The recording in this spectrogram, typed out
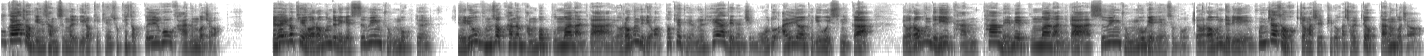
추가적인 상승을 이렇게 계속해서 끌고 가는 거죠. 제가 이렇게 여러분들에게 스윙 종목들 재료 분석하는 방법뿐만 아니라 여러분들이 어떻게 대응을 해야 되는지 모두 알려드리고 있으니까 여러분들이 단타 매매뿐만 아니라 스윙 종목에 대해서도 여러분들이 혼자서 걱정하실 필요가 절대 없다는 거죠.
